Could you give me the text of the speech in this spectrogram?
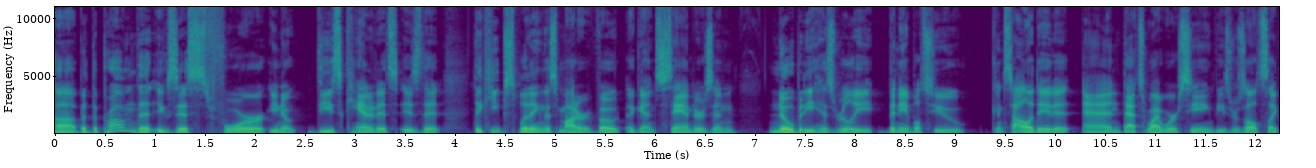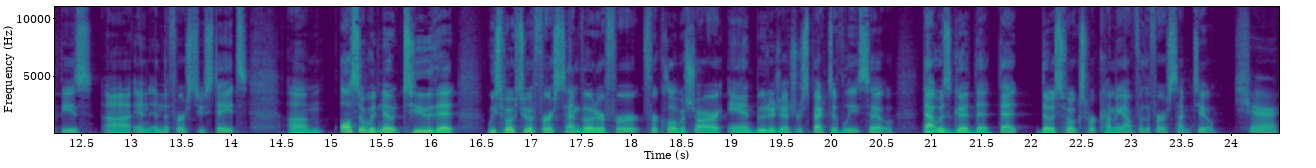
Uh, but the problem that exists for you know these candidates is that they keep splitting this moderate vote against Sanders, and nobody has really been able to consolidate it, and that's why we're seeing these results like these uh, in in the first two states. Um, also, would note too that we spoke to a first time voter for for Klobuchar and Buttigieg respectively, so that was good that that those folks were coming out for the first time too. Sure.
